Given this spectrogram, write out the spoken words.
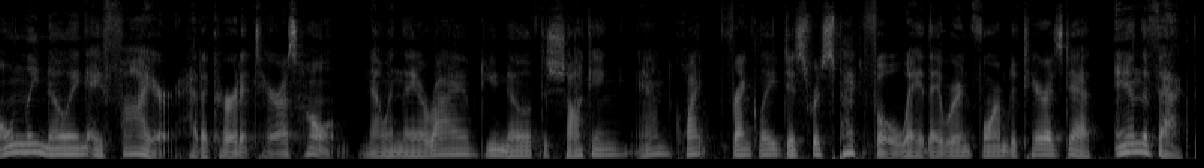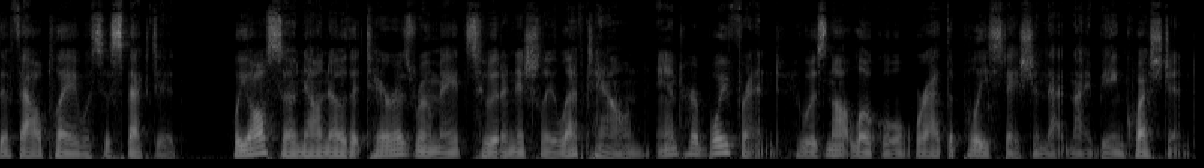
only knowing a fire had occurred at Tara's home. Now, when they arrived, you know of the shocking and, quite frankly, disrespectful way they were informed of Tara's death and the fact that foul play was suspected. We also now know that Tara's roommates, who had initially left town, and her boyfriend, who was not local, were at the police station that night being questioned.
